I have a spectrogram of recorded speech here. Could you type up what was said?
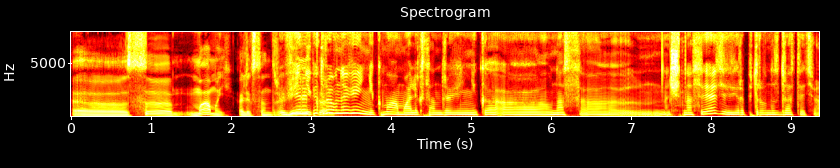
э, с мамой Александра Вера Винника. Петровна Винник, мама Александра Винника э, у нас э, значит, на связи. Вера Петровна, здравствуйте.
